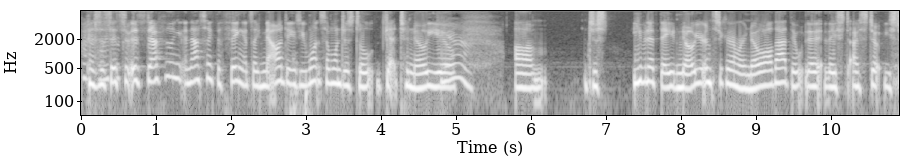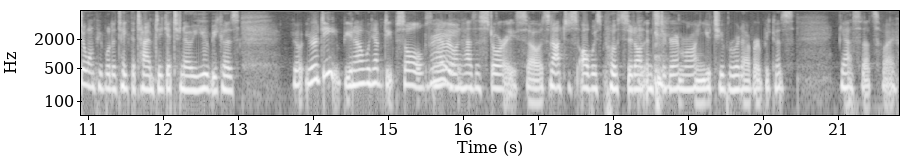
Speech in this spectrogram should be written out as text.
because it's, it's it's definitely and that's like the thing it's like nowadays you want someone just to get to know you Yeah. um, just even if they know your Instagram or know all that, they they, they st- I still you still want people to take the time to get to know you because you're, you're deep. You know, we have deep souls, and everyone has a story. So it's not just always posted on Instagram or on YouTube or whatever. Because yeah, so that's why.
